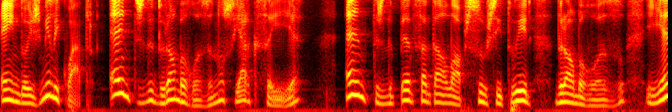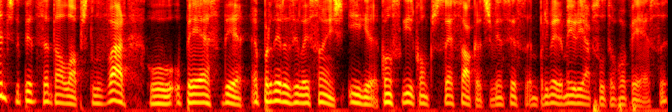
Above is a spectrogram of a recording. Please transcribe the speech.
em 2004 antes de Durão Barroso anunciar que saía, antes de Pedro Santana Lopes substituir Durão Barroso e antes de Pedro Santana Lopes levar o, o, PSD a perder as eleições e a conseguir com que José Sócrates vencesse a primeira maioria absoluta para o PS,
